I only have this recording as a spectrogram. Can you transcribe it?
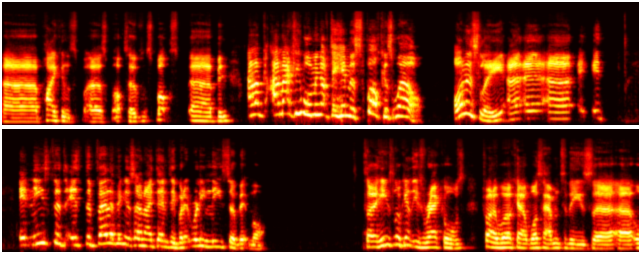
Pike and Spock. So Spock's been, and I'm, I'm actually warming up to him as Spock as well. Honestly, uh, uh, uh, it it needs to. It's developing its own identity, but it really needs to a bit more. So he's looking at these records, trying to work out what's happened to these uh, uh,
